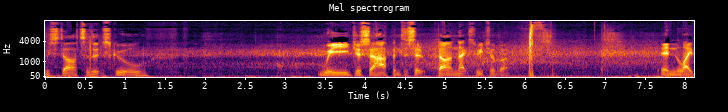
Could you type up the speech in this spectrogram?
we started at school we just happened to sit down next to each other in like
